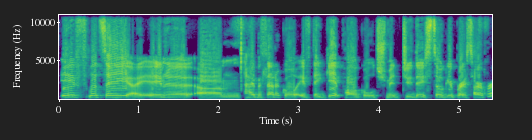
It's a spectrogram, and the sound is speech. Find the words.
if let's say uh, in a um, hypothetical, if they get Paul Goldschmidt, do they still get Bryce Harper?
